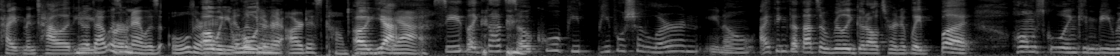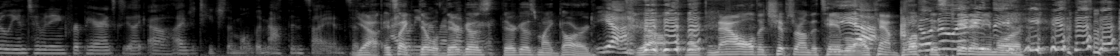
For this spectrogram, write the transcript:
type mentality No, that was or- when I was older. Oh, when you I were lived in an artist complex. Oh uh, compound. yeah. Yeah. See, like that's so cool. Pe- people should learn. You know, I think that that's a really good alternative way. But homeschooling can be really intimidating for parents because you're like, oh, I have to teach them all the math and science. And Yeah, like, it's I like there, well, there goes there goes my guard. Yeah. yeah. Like now all the chips are on the table. Yeah, I can't I bluff don't this know kid anymore.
